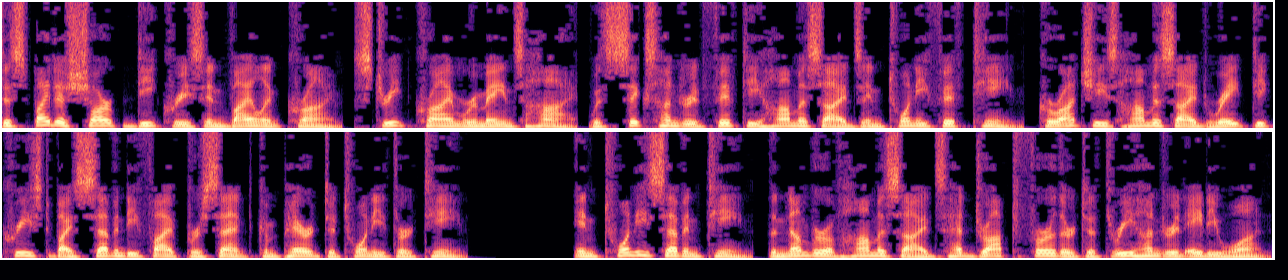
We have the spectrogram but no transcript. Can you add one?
Despite a sharp decrease in violent crime, street crime remains high, with 650 homicides in 2015. Karachi's homicide rate decreased by 75% compared to 2013. In 2017, the number of homicides had dropped further to 381.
